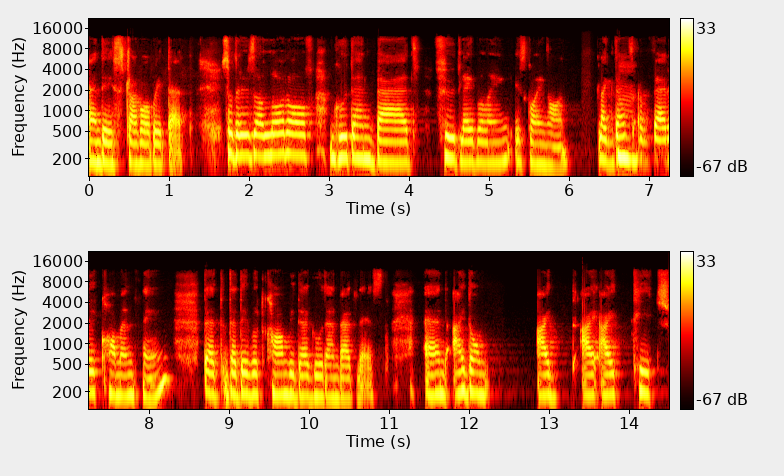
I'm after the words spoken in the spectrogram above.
And they struggle with that. So there is a lot of good and bad food labeling is going on like that's mm. a very common thing that that they would come with their good and bad list and i don't I, I, I teach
